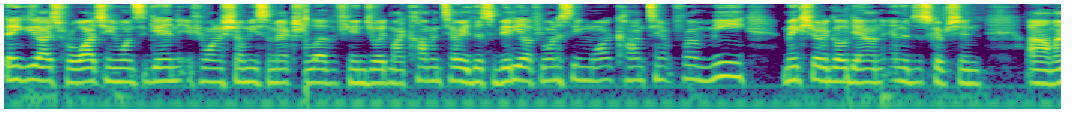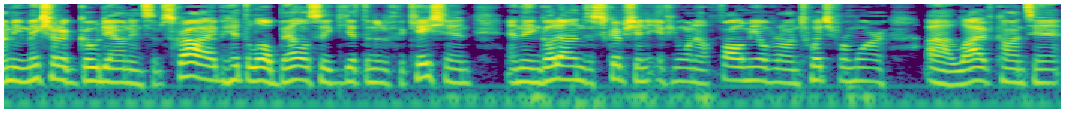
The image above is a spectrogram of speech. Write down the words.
Thank you guys for watching once again. If you want to show me some extra love, if you enjoyed my commentary this video, if you want to see more content from me, make sure to go down in the description. Um, I mean, make sure to go down and subscribe, hit the little bell so you can get the notification, and then go down in the description if you want to follow me over on Twitch for more uh, live content.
